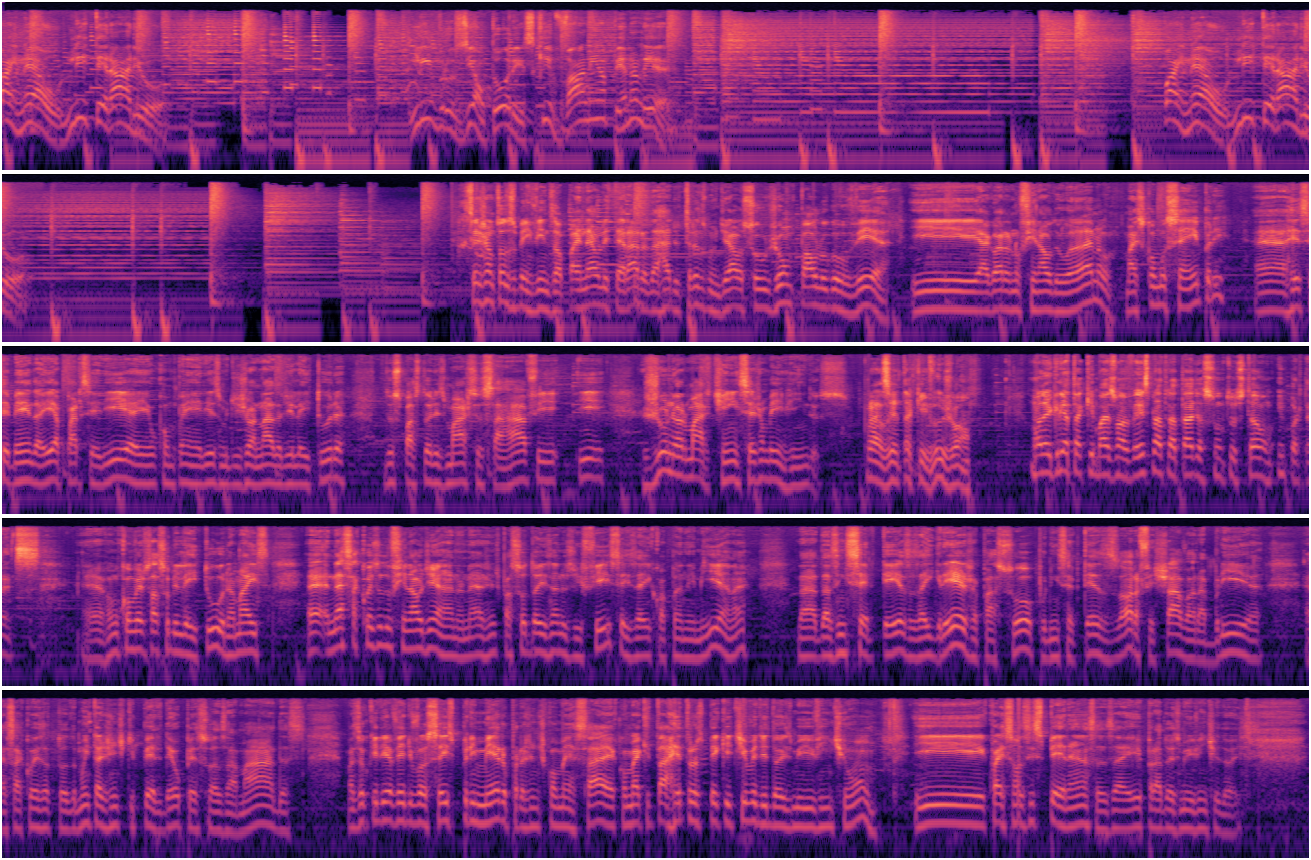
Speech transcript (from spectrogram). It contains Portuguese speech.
Painel Literário. Livros e autores que valem a pena ler. Painel Literário. Sejam todos bem-vindos ao painel literário da Rádio Transmundial. Eu sou o João Paulo Gouveia e agora no final do ano, mas como sempre, é, recebendo aí a parceria e o companheirismo de jornada de leitura dos pastores Márcio Sarraf e Júnior Martins. Sejam bem-vindos. Prazer estar aqui, viu, João? Uma alegria estar aqui mais uma vez para tratar de assuntos tão importantes. É, vamos conversar sobre leitura, mas é, nessa coisa do final de ano, né? A gente passou dois anos difíceis aí com a pandemia, né? Da, das incertezas, a igreja passou por incertezas, hora fechava, hora abria, essa coisa toda. Muita gente que perdeu pessoas amadas. Mas eu queria ver de vocês, primeiro, para a gente começar, é como é que tá a retrospectiva de 2021 e quais são as esperanças aí para 2022.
